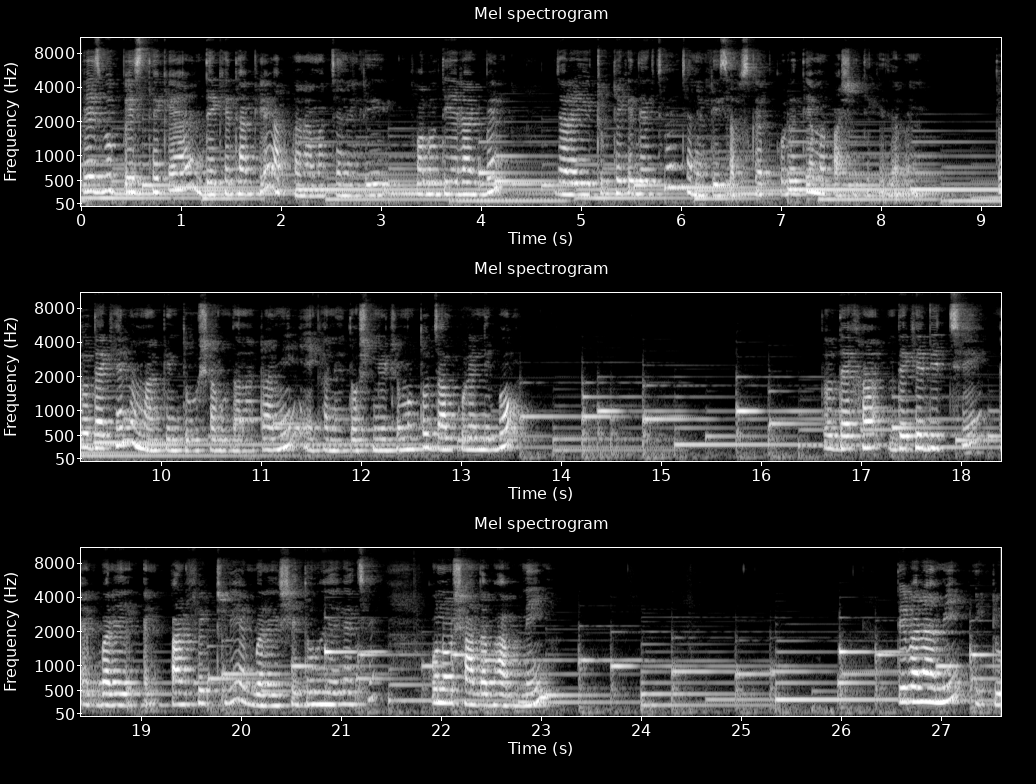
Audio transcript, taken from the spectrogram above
ফেসবুক পেজ থেকে দেখে থাকলে আপনারা আমার চ্যানেলটি ফলো দিয়ে রাখবেন। যারা ইউটিউব থেকে দেখছেন চ্যানেলটি সাবস্ক্রাইব করে দিয়ে আমার পাশে থেকে যাবেন। তো দেখেন আমার কিন্তু সাবুদানাটা আমি এখানে দশ মিনিটের মতো জাল করে নিব। তো দেখা, দেখে দিচ্ছি, একবারে পারফেক্টলি একবারে সেদ্ধ হয়ে গেছে, কোনো সাদা ভাব নেই। এবারে আমি একটু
